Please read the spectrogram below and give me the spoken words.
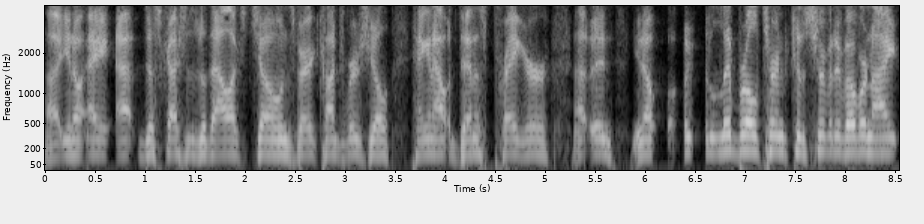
Uh, you know, a, a, discussions with Alex Jones, very controversial, hanging out with Dennis Prager, uh, and, you know, uh, liberal turned conservative overnight.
